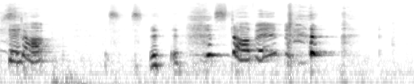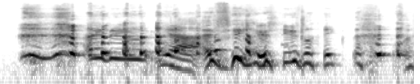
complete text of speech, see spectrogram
Stop. Stop it. I knew. Yeah, I figured you'd like that one.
